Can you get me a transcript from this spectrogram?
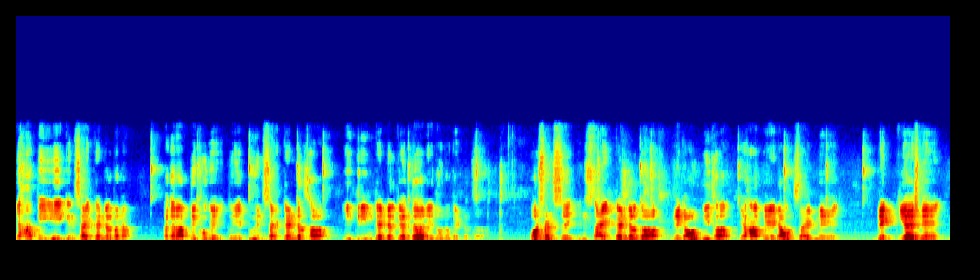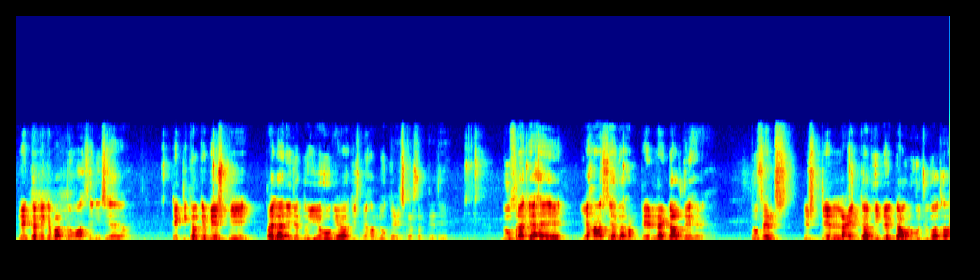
यहाँ पे ये एक इनसाइड कैंडल बना। अगर आप देखोगे तो ये टू इनसाइड कैंडल था, ये ग्रीन कैंडल के अंदर ये दोनों कैंडल था। और फ्रेंड्स इनसाइड कैंडल का ब्रेकआउट भी था। यहाँ पे डाउन साइड में ब्रेक किया इसने। ब्रेक करने के बाद में वहाँ से नीचे आया। टेक्निकल के बेस पे पहला रीजन तो ये हो गया, जिसमें हम लोग कैच कर सकते थे। दूसरा क्या है, यहाँ से अगर हम ट्रेन लाइन डालते हैं तो फ्रेंड्स इस ट्रेन लाइन का भी ब्रेक डाउन हो चुका था।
